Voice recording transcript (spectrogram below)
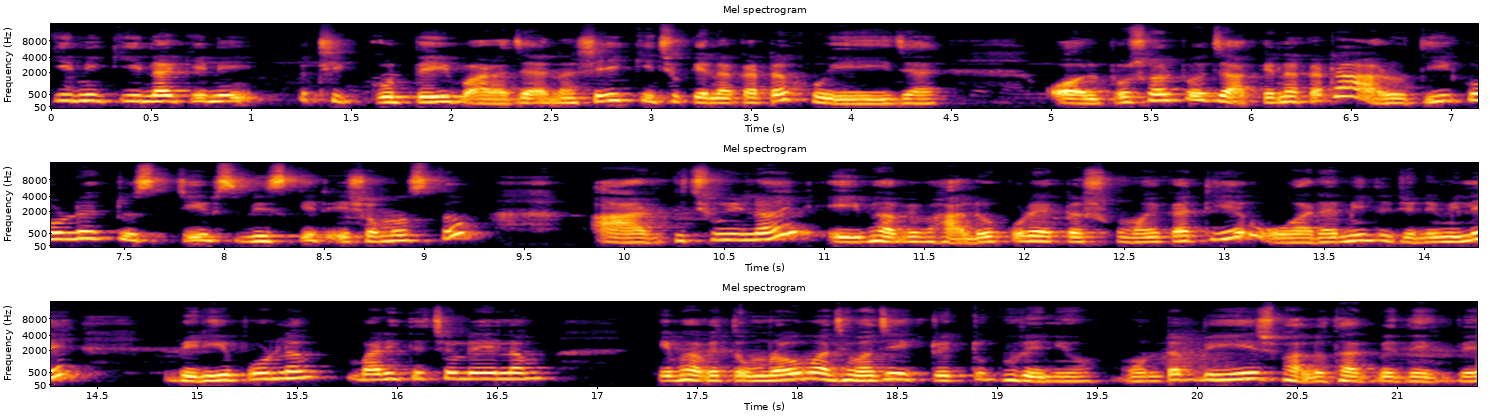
কিনি, কি না কিনি ঠিক করতেই পারা যায় না। সেই কিছু কেনাকাটা হয়েই যায়। অল্প স্বল্প যা কেনাকাটা আরতিই করল, একটু চিপস, বিস্কিট এ সমস্ত। আর কিছুই নয়, এইভাবে ভালো করে একটা সময় কাটিয়ে ও আর আমি দুজনে মিলে বেরিয়ে পড়লাম, বাড়িতে চলে এলাম। এভাবে তোমরাও মাঝে মাঝে একটু একটু ঘুরে নিও। মনটা বেশ ভালো থাকবে, দেখবে।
